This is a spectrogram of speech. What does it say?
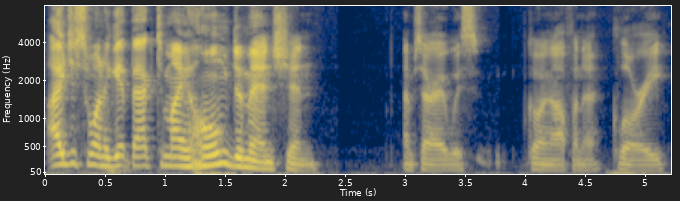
I just want to get back to my home dimension." I'm sorry, I was going off on a glory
